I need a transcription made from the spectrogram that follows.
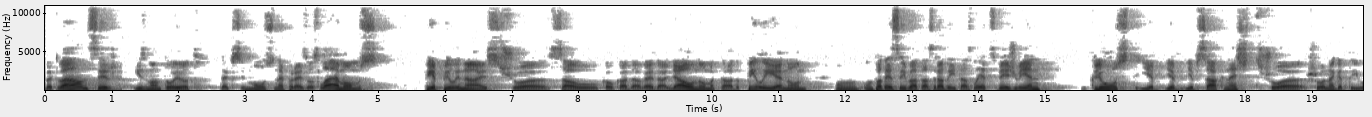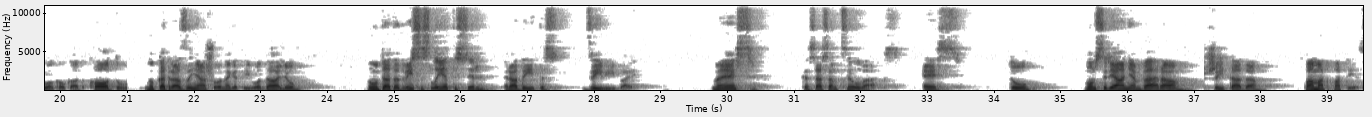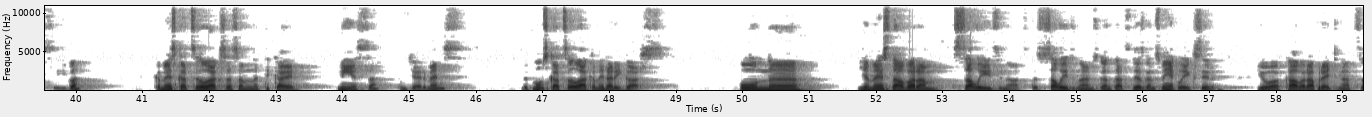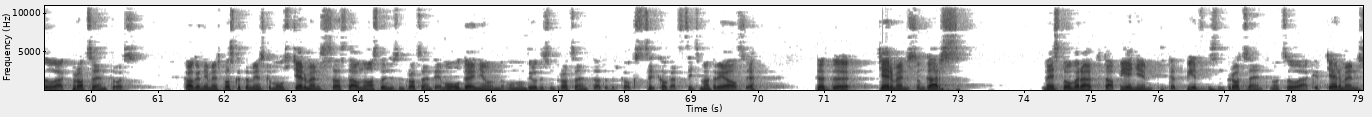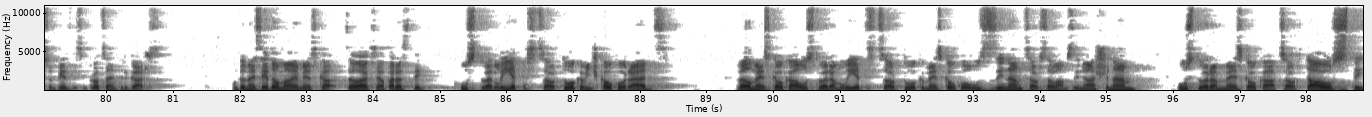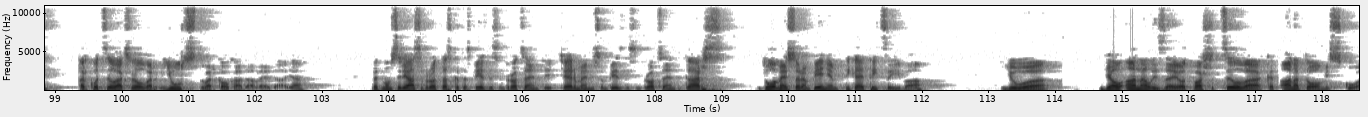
bet vēlns ir izmantojot, teiksim, mūsu nepareizos lēmumus, piepilinājis šo savu kaut kādā veidā ļaunuma tādu pilienu un, un, un patiesībā tās radītās lietas bieži vien kļūst, jeb, jeb, jeb sāk nest šo, šo negatīvo kaut kādu kodu, nu, katrā ziņā šo negatīvo daļu. Un tā tad visas lietas ir radītas dzīvībai. Mēs, kas esam cilvēks, es, tu, mums ir jāņem vērā šī tāda pamata patiesība, ka mēs kā cilvēks esam ne tikai miesa un ķermenis, bet mums kā cilvēkam ir arī gars. Un, eh, ja mēs tā varam salīdzināt, tas salīdzinājums gan tāds diezgan smieklīgs ir, jo kā var aprēķināt cilvēku procentos, Kā gan, ja mēs paskatāmies, ka mūsu ķermenis sastāv no 80% ūdeņa un, un, un 20% tā tad ir kaut, kas, kaut kāds cits materiāls, ja? tad eh, ķermenis un gars, mēs to varētu tā pieņemt, ka 50% no cilvēka ir ķermenis un 50% ir gars. Un tad mēs iedomājamies, ka cilvēks jau parasti uztver lietas caur to, ka viņš kaut ko redz, Vēl mēs kaut kā uztveram lietas caur to, ka mēs kaut ko uzzinām, caur savām zināšanām, uztveram mēs kaut kā caur tausti, ar ko cilvēks vēl var just var kaut kādā veidā. Ja? Bet mums ir jāsaprot tas, ka tas 50% ķermenis un 50% gars, to mēs varam pieņemt tikai ticībā, jo jau analizējot paša cilvēka anatomisko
